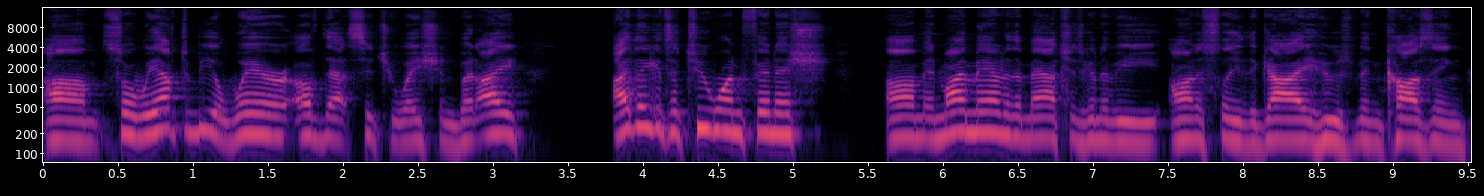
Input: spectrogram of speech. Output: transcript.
Um, so we have to be aware of that situation. But I I think it's a 2-1 finish. Um, and my man of the match is going to be honestly the guy who's been causing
